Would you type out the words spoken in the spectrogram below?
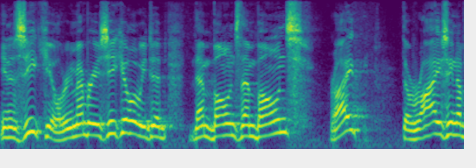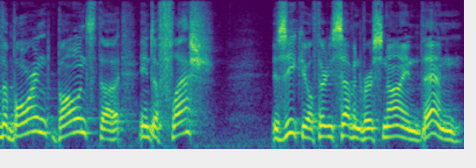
In Ezekiel, remember Ezekiel? We did them bones, them bones, right? The rising of the born, bones the, into flesh. Ezekiel 37, verse 9 Then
